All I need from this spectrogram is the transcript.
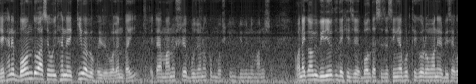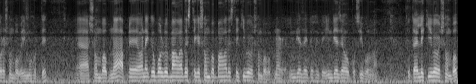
যেখানে বন্ধ আছে ওইখানে কীভাবে হইবে বলেন ভাই? এটা মানুষরে বোঝানো খুব মুশকিল। বিভিন্ন মানুষ, অনেকে আমি ভিডিওতে দেখি যে বলতেছে যে সিঙ্গাপুর থেকেও রোমানিয়ার ভিসা করা সম্ভব এই মুহূর্তে। সম্ভব না। আপনি অনেকে বলবে বাংলাদেশ থেকে সম্ভব। বাংলাদেশ থেকে কীভাবে সম্ভব? আপনার ইন্ডিয়া যাইতে হইবে। ইন্ডিয়া যাওয়া পসিবল না। তো তাইলে কীভাবে সম্ভব?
